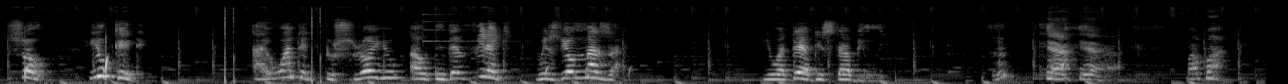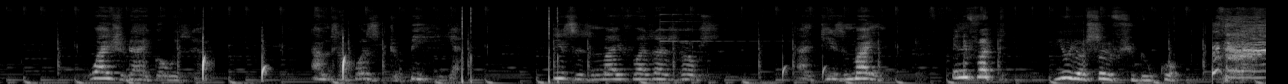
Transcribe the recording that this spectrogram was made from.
So, you kid, I wanted to throw you out in the village with your mother. You were there disturbing me. Hmm? Yeah, yeah. Papa, why should I go with her? I'm supposed to be here. This is my father's house. It is mine. In fact, you yourself should go.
